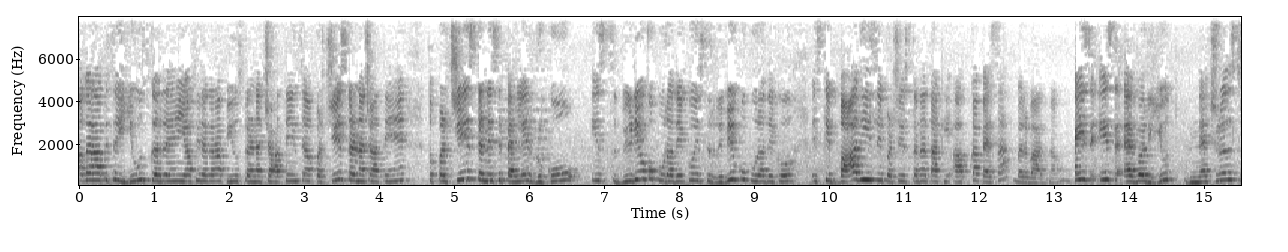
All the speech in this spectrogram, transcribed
अगर आप इसे यूज़ कर रहे हैं या फिर अगर आप यूज़ करना चाहते हैं, इसे आप परचेज करना चाहते हैं तो परचेज करने से पहले रुको, इस वीडियो को पूरा देखो, इस रिव्यू को पूरा देखो, इसके बाद ही इसे परचेज करना ताकि आपका पैसा बर्बाद ना हो। इस इस Everyuth Naturals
